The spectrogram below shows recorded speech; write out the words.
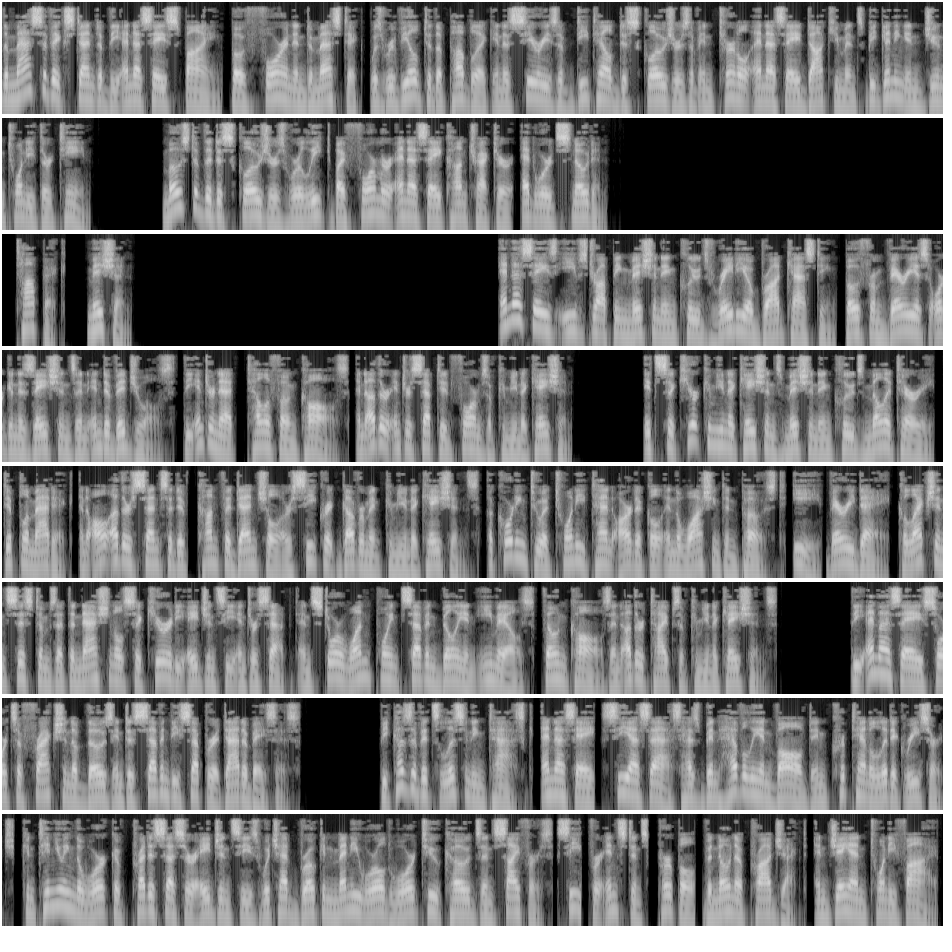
The massive extent of the NSA's spying, both foreign and domestic, was revealed to the public in a series of detailed disclosures of internal NSA documents beginning in June 2013. Most of the disclosures were leaked by former NSA contractor, Edward Snowden. Mission NSA's eavesdropping mission includes radio broadcasting, both from various organizations and individuals, the Internet, telephone calls, and other intercepted forms of communication. Its secure communications mission includes military, diplomatic, and all other sensitive, confidential or secret government communications. According to a 2010 article in The Washington Post, E very day, collection systems at the National Security Agency intercept and store 1.7 billion emails, phone calls and other types of communications. The NSA sorts a fraction of those into 70 separate databases. Because of its listening task, NSA, CSS has been heavily involved in cryptanalytic research, continuing the work of predecessor agencies which had broken many World War II codes and ciphers see, for instance, Purple, Venona Project, and JN25.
